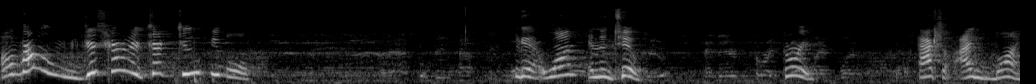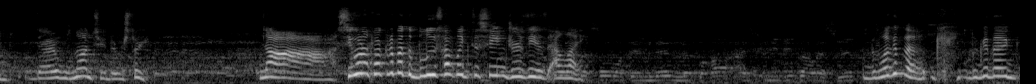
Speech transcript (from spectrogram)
Oh, bro, just trying to check two people. Yeah, one and then two. Three. Actually, I lied. There was not two, there was three. Nah. See what I'm talking about? The Blues have like the same jersey as LA. But look at the look at the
